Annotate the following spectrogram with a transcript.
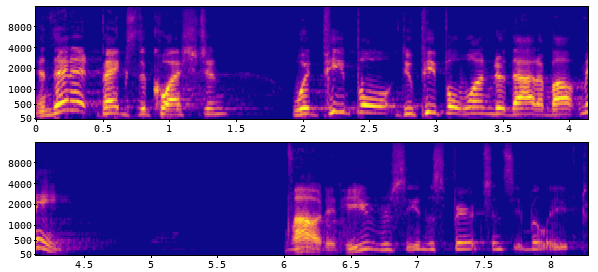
And then it begs the question would people, do people wonder that about me? Wow, did he receive the Spirit since he believed?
